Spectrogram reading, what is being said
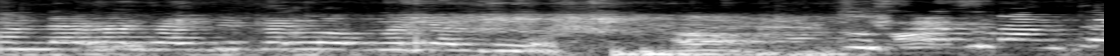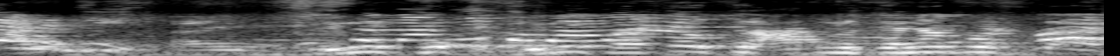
कलर जल्दी करो अपना जल्दी दूसरा से मांगते हैं। मांगे तो मामा हाथ में देना पड़ता है।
